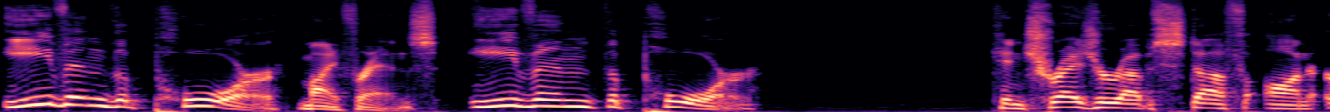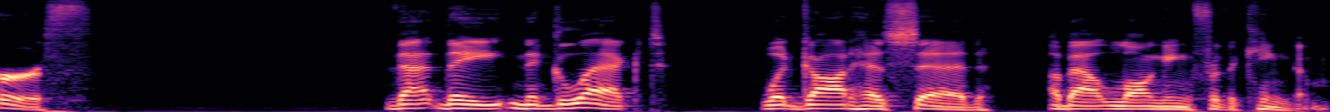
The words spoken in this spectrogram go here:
Even the poor, my friends, even the poor can treasure up stuff on earth that they neglect what God has said about longing for the kingdom.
